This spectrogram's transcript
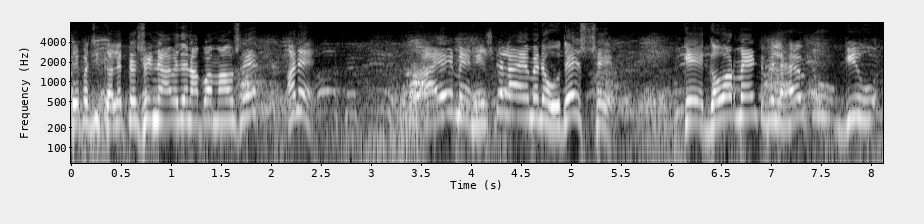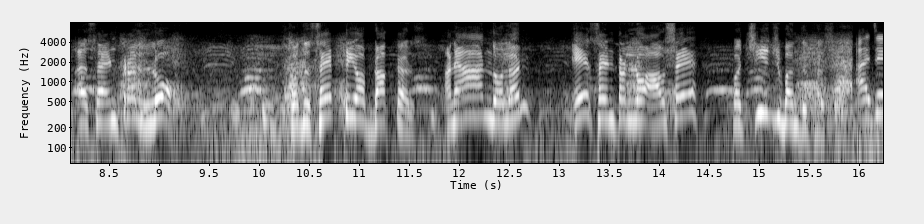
તે પછી કલેક્ટરશ્રીને આવેદન આપવામાં આવશે. અને આઈએમએ નેશનલ આઈએમએનો ઉદ્દેશ છે કે government will have to give a central law for the safety of doctors અને આ આંદોલન એ સેન્ટ્રલ લો આવશે પછી જ બંધ થશે. આજે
